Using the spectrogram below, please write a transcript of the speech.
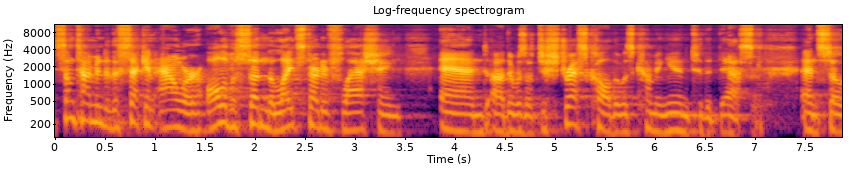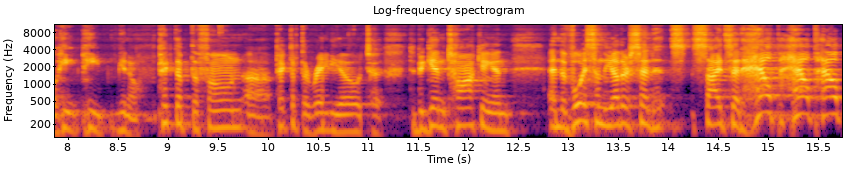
sometime into the second hour, all of a sudden the lights started flashing, and uh, there was a distress call that was coming in to the desk. And so he, he you know, picked up the phone, uh, picked up the radio to, to begin talking, and, and the voice on the other side said, Help, help, help!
